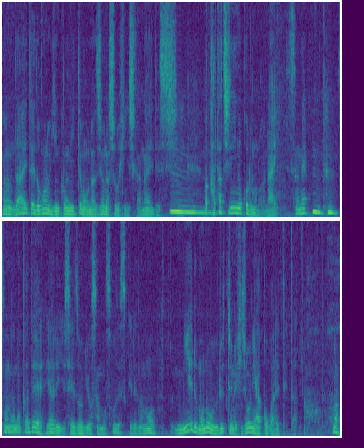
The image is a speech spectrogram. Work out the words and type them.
うん、大体どこの銀行に行っても同じような商品しかないですし、まあ、形に残るものがないんですよね。うんうん。そんな中でやはり製造業さんもそうですけれども見えるものを売るっていうのは非常に憧れてた、まあ、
